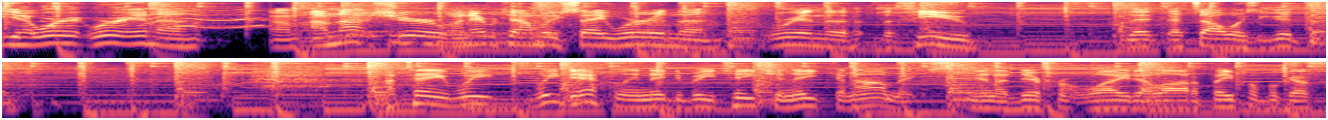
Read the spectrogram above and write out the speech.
you know, we're we're in a. I'm, I'm not sure. When every time we say we're in the we're in the the few, that that's always a good thing. I tell you, we, we definitely need to be teaching economics in a different way to a lot of people because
